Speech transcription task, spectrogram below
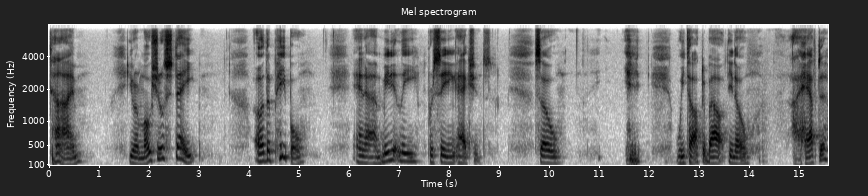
time, your emotional state, other people, and immediately preceding actions. So we talked about, you know, I have to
